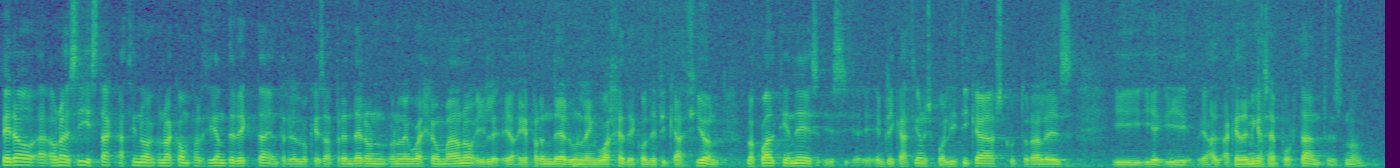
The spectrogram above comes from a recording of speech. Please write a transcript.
pero aún así está haciendo una comparación directa entre lo que es aprender un, lenguaje humano y, aprender un lenguaje de codificación, lo cual tiene implicaciones políticas, culturales y, académicas importantes. ¿no?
